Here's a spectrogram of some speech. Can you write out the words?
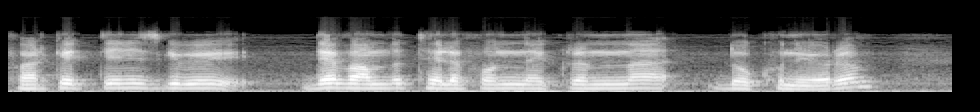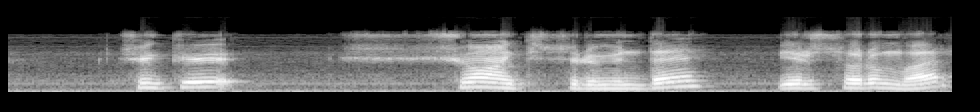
Fark ettiğiniz gibi devamlı telefonun ekranına dokunuyorum. Çünkü şu anki sürümünde bir sorun var.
